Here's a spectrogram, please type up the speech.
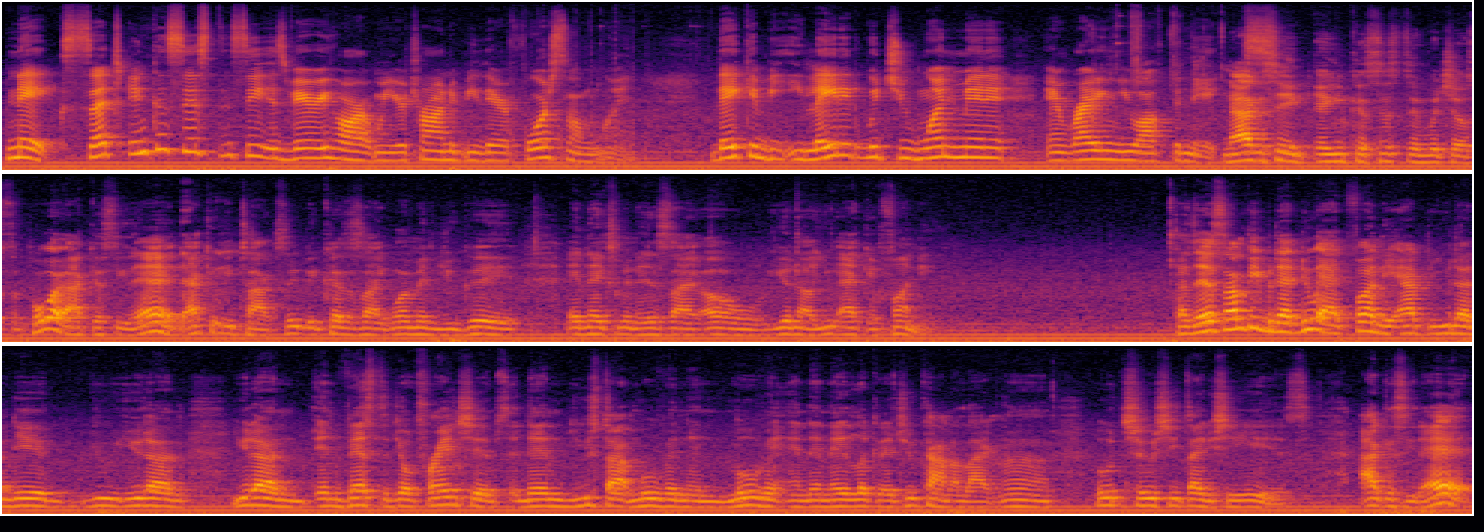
Next, such inconsistency is very hard when you're trying to be there for someone. They can be elated with you one minute and writing you off the next. Now I can see inconsistent with your support. I can see that. That could be toxic because it's like one minute you good, and next minute it's like, oh, you know, you acting funny. Cause there's some people that do act funny after you done did you you done you done invested your friendships and then you start moving and moving and then they looking at you kind of like, uh, who who she thinks she is. I can see that.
